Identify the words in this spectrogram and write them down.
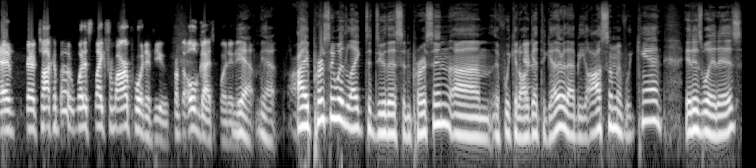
and we're going to talk about what it's like from our point of view, from the old guy's point of view. Yeah, yeah. I personally would like to do this in person. Um, if we could all Yeah. get together, that'd be awesome. If we can't, it is what it is.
